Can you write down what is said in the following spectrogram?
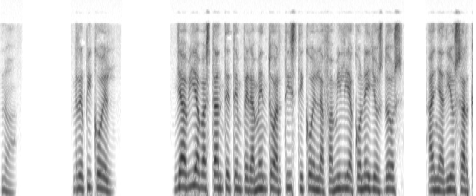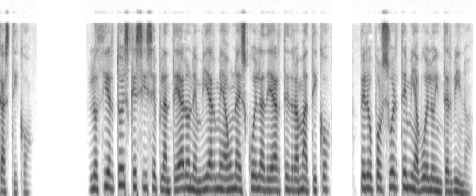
no. Repicó él. Ya había bastante temperamento artístico en la familia con ellos dos, añadió sarcástico. Lo cierto es que sí se plantearon enviarme a una escuela de arte dramático, pero por suerte mi abuelo intervino.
